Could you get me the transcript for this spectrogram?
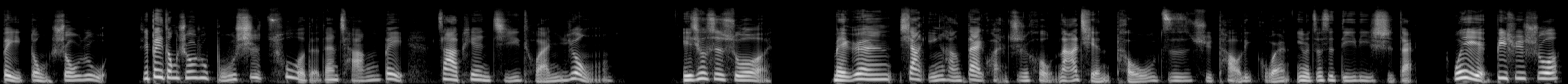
被动收入，其实被动收入不是错的，但常被诈骗集团用。也就是说。每个人向银行贷款之后，拿钱投资去套利，果然，因为这是低利时代。我也必须说，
